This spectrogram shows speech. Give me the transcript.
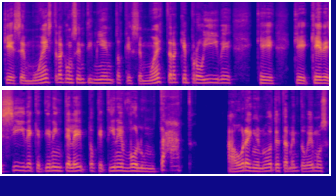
que se muestra con sentimientos, que se muestra que prohíbe, que, que, decide, que tiene intelecto, que tiene voluntad. Ahora en el Nuevo Testamento vemos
